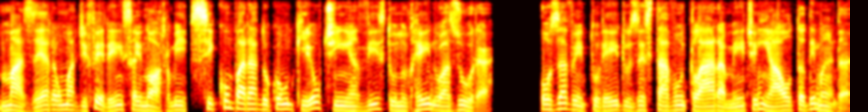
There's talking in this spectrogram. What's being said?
mas era uma diferença enorme se comparado com o que eu tinha visto no Reino Azura. Os aventureiros estavam claramente em alta demanda,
